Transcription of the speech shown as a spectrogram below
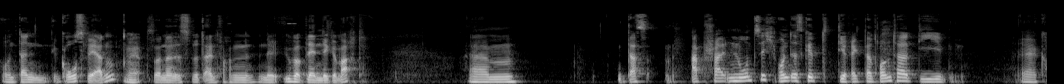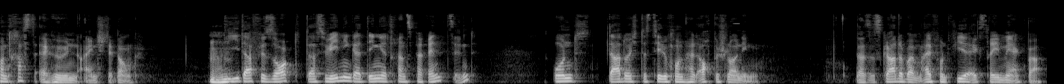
und dann groß werden, Ja. sondern es wird einfach eine, eine Überblende gemacht. Ähm, das Abschalten lohnt sich und es gibt direkt darunter die äh, Kontrasterhöhen-Einstellung, die dafür sorgt, dass weniger Dinge transparent sind und dadurch das Telefon halt auch beschleunigen. Das ist gerade beim iPhone 4 extrem merkbar.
